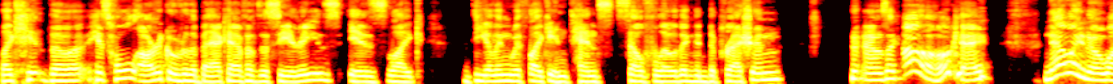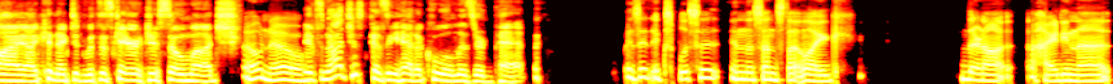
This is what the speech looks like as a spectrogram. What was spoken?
Like the his whole arc over the back half of the series is like dealing with like intense self-loathing and depression. And I was like, oh, okay. Now I know why I connected with this character so much. Oh no. It's not just because he had a cool lizard pet. Is it explicit in the sense that like they're not hiding that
